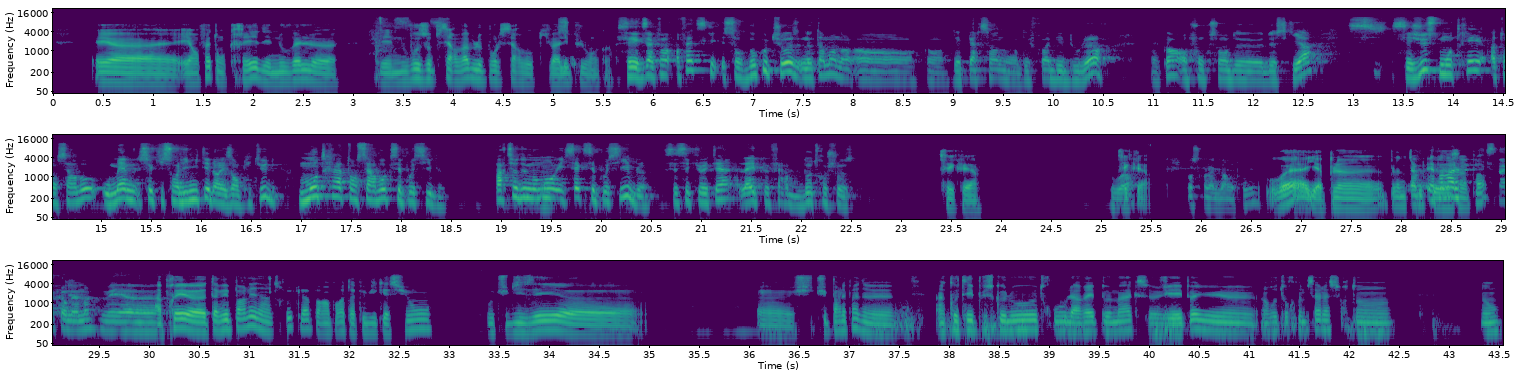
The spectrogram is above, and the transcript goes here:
Euh, et, en fait, on crée des nouvelles euh, des nouveaux observables pour le cerveau qui va aller plus loin. C'est exactement. En fait, sur beaucoup de choses, notamment quand des personnes ont des fois des douleurs, en fonction de, ce qu'il y a, c'est juste montrer à ton cerveau, ou même ceux qui sont limités dans les amplitudes, montrer à ton cerveau que c'est possible. À partir du moment mm. où il sait que c'est possible, c'est sécuritaire, là, il peut faire d'autres choses. C'est clair. C'est clair pense qu'on a bien entendu. Ouais, il y a plein, plein de trucs il y a pas mal sympas. De hein, quand même. Hein, mais euh, Après, euh, tu avais parlé d'un truc là par rapport à ta publication où tu disais. Euh, tu parlais pas d'un côté plus que l'autre ou l'arrêt peu max. J'avais pas eu un retour comme ça là sur ton. Non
